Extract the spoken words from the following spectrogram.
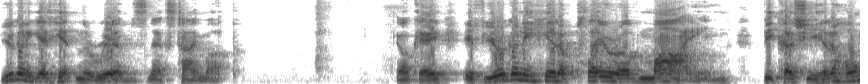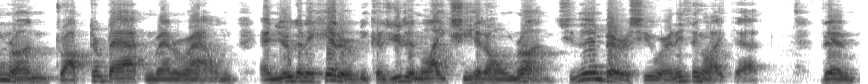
you're going to get hit in the ribs next time up. Okay. If you're going to hit a player of mine because she hit a home run, dropped her bat, and ran around, and you're going to hit her because you didn't like she hit a home run, she didn't embarrass you or anything like that, then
